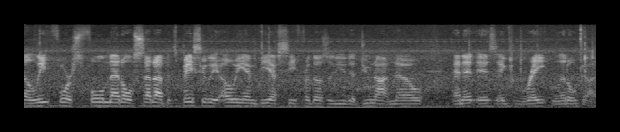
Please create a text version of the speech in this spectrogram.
Elite Force full metal setup. It's basically OEM VFC for those of you that do not know and it is a great little gun.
